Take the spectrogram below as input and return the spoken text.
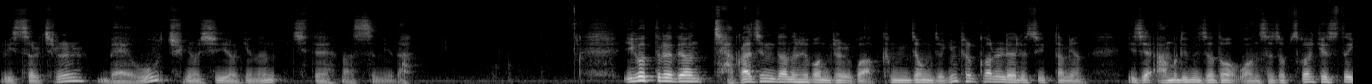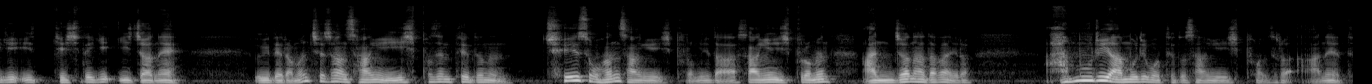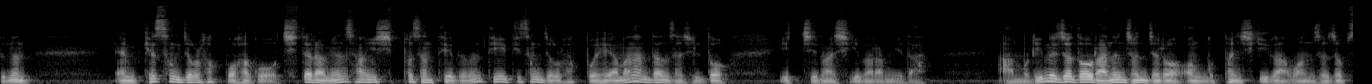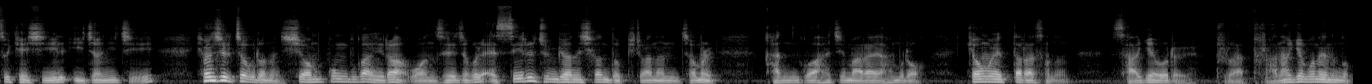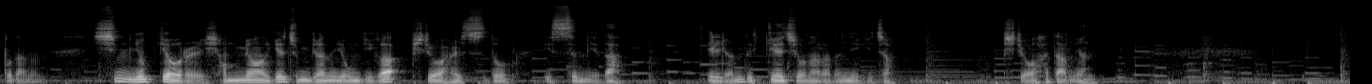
리서치를 매우 중요시 여기는 치대 맞습니다. 이것들에 대한 자가 진단을 해본 결과 긍정적인 평가를 내릴 수 있다면 이제 아무리 늦어도 원서 접수가 개시되기, 개시되기 이전에 의대라면 최소한 상위 20%에 드는 최소한 상위 20%입니다. 상위 20%면 안전하다가 아니라 아무리 아무리 못해도 상위 20% 안에 드는 MCAT 성적을 확보하고 치대라면 상위 10%에 드는 DAT 성적을 확보해야만 한다는 사실도 잊지 마시기 바랍니다. 아무리 늦어도 라는 전제로 언급한 시기가 원서 접수 개시일 이전이지 현실적으로는 시험 공부가 아니라 원서에 적을 에세이를 준비하는 시간도 필요하다는 점을 간과하지 말아야 하므로 경우에 따라서는 4개월을 불안하게 보내는 것보다는 16개월을 현명하게 준비하는 용기가 필요할 수도 있습니다. 1년 늦게 지원하라는 얘기죠. 필요하다면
